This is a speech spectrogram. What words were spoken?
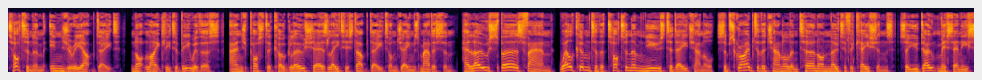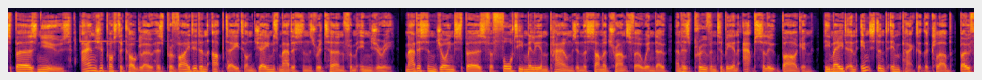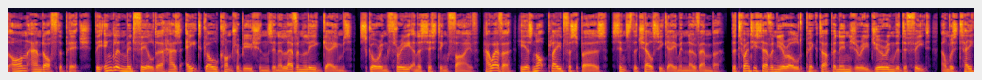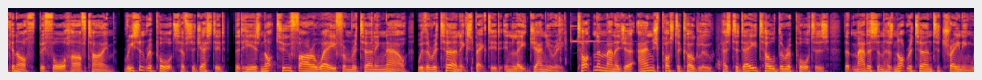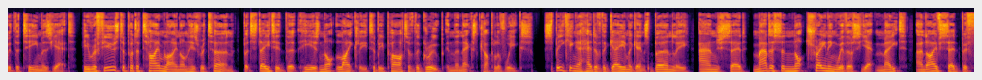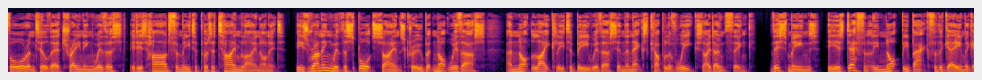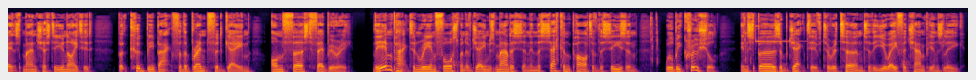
Tottenham injury update. Not likely to be with us. Ange Postecoglou shares latest update on James Maddison. Hello, Spurs fan. Welcome to the Tottenham News Today channel. Subscribe to the channel and turn on notifications so you don't miss any Spurs news. Ange Postecoglou has provided an update on James Maddison's return from injury. Maddison joined Spurs for £40 million in the summer transfer window and has proven to be an absolute bargain. He made an instant impact at the club, both on and off the pitch. The England midfielder has eight goal contributions in 11 league games, scoring three and assisting five. However, he has not played for Spurs since the Chelsea game in November. The 27 year old picked up an injury during the defeat and was taken off before half time. Recent reports have suggested that he is not too far away from returning now, with a return expected in late January. Tottenham manager Ange Postecoglou has today told the reporters that Maddison has not returned to training with the team as yet. He refused to put a timeline on his return, but stated that he is not likely to be part of the group in the next couple of weeks. Speaking ahead of the game against Burnley, Ange said, Maddison not training with us yet, mate, and I've said before until they're training with us, it is hard for me to put a timeline on it. He's running with the sports science crew, but not with us, and not likely to be with us in the next couple of weeks, I don't think. This means he is definitely not be back for the game against Manchester United, but could be back for the Brentford game on 1st February. The impact and reinforcement of James Maddison in the second part of the season will be crucial in Spurs' objective to return to the UEFA Champions League.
